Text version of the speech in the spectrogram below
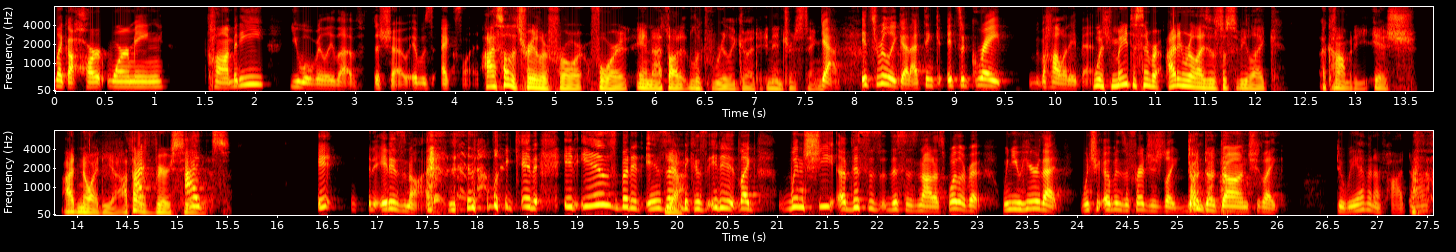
like a heartwarming comedy, you will really love the show. It was excellent. I saw the trailer for for it and I thought it looked really good and interesting. Yeah, it's really good. I think it's a great holiday binge. With May December, I didn't realize it was supposed to be like a comedy ish. I had no idea. I thought it was very serious. It it is not like it it is, but it isn't Yeah. because it is like when she uh, this is this is not a spoiler, but when you hear that when she opens the fridge, she's like dun dun dun. She's like, "Do we have enough hot dogs?"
